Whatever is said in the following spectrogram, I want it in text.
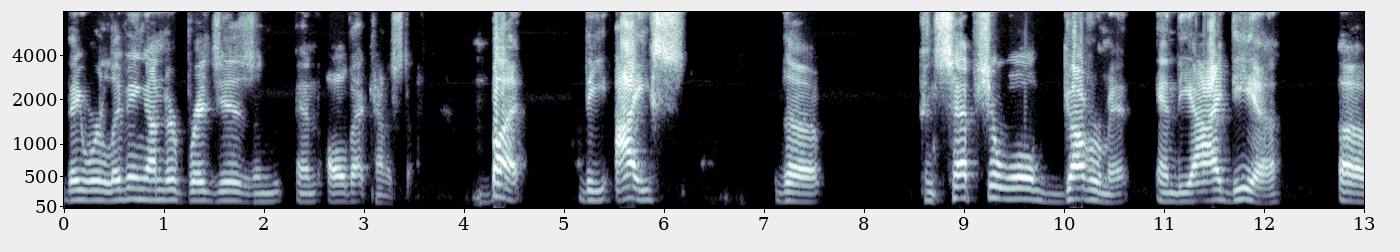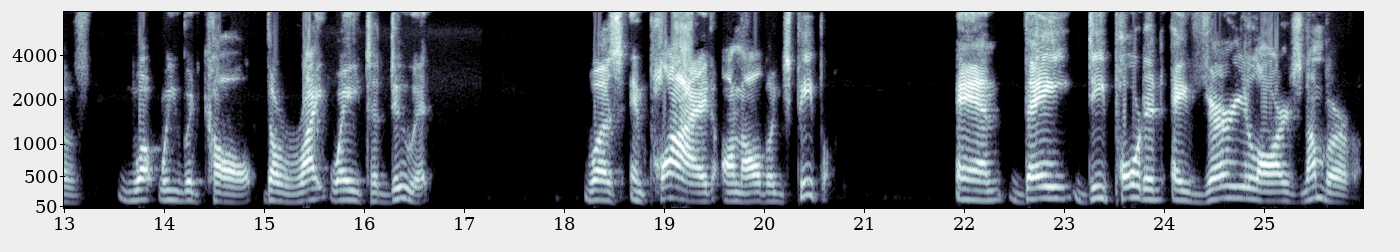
they were living under bridges and, and all that kind of stuff. Mm-hmm. But the ICE, the conceptual government, and the idea of what we would call the right way to do it was implied on all these people. And they deported a very large number of them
